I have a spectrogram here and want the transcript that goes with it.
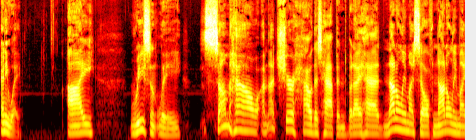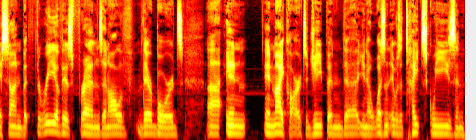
Anyway, I recently somehow, I'm not sure how this happened, but I had not only myself, not only my son, but three of his friends and all of their boards uh, in in my car. It's a Jeep, and uh, you know, wasn't it was a tight squeeze, and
